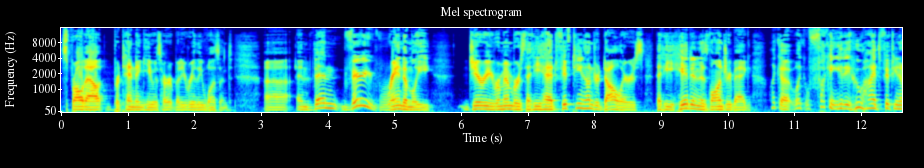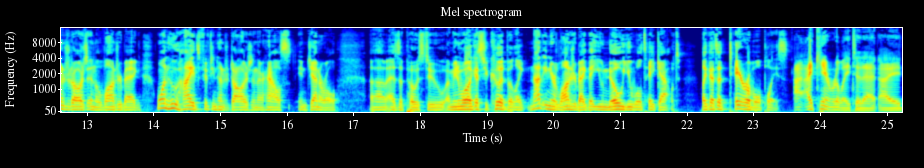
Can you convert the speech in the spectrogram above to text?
sprawled out, pretending he was hurt, but he really wasn't. Uh, and then very randomly. Jerry remembers that he had fifteen hundred dollars that he hid in his laundry bag, like a like a fucking idiot. Who hides fifteen hundred dollars in a laundry bag? One who hides fifteen hundred dollars in their house in general, uh, as opposed to, I mean, well, I guess you could, but like not in your laundry bag that you know you will take out. Like that's a terrible place. I, I can't relate to that. I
